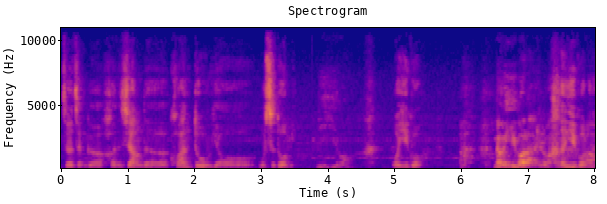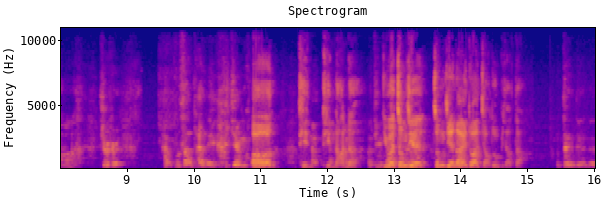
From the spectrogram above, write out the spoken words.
这整个横向的宽度有五十多米，你移过吗？我移过，能移过来是吗？能移过来。啊，就是还不算太那个 艰苦。呃，挺挺难的，因为中间中间那一段角度比较大。对对对，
